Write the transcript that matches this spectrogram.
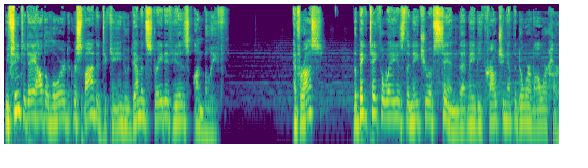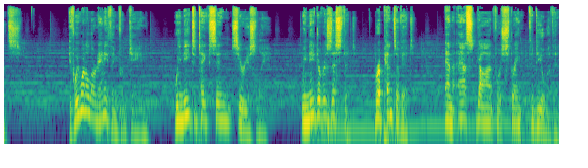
We've seen today how the Lord responded to Cain, who demonstrated his unbelief. And for us, the big takeaway is the nature of sin that may be crouching at the door of our hearts. If we want to learn anything from Cain, we need to take sin seriously. We need to resist it, repent of it, and ask God for strength to deal with it,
